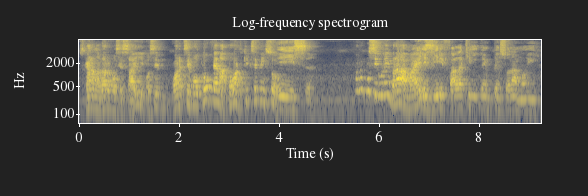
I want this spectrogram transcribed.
Os caras mandaram você sair, você, a hora que você botou o pé na porta, o que, que você pensou? Isso. Eu não consigo lembrar, mas... Ele vira e fala que ele pensou na mãe.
